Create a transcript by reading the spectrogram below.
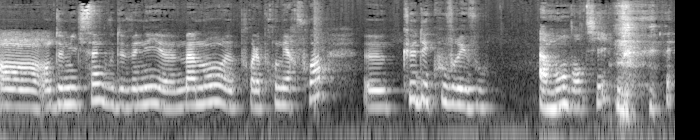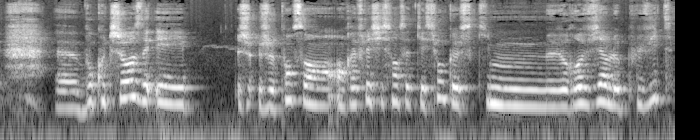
en 2005, vous devenez maman pour la première fois. Que découvrez-vous? Un monde entier, euh, beaucoup de choses. Et je, pense en, réfléchissant à cette question que ce qui me revient le plus vite,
